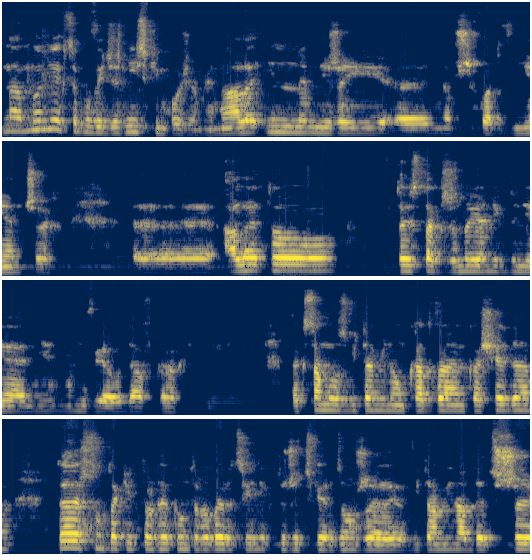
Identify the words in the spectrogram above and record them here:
no, no nie chcę powiedzieć niskim poziomie, no ale innym niżeli e, na przykład w Niemczech. E, Ale to, to jest tak, że no ja nigdy nie, nie, nie mówię o dawkach tak samo z witaminą K2, MK7 też są takie trochę kontrowersje. Niektórzy twierdzą, że witamina D3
